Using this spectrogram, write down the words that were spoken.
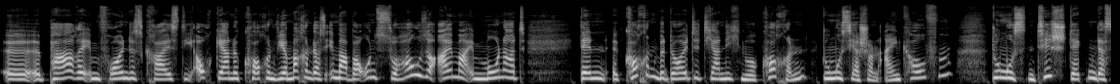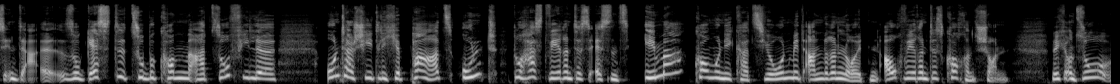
äh, Paare im Freundeskreis, die auch gerne kochen. Wir machen das immer bei uns zu Hause einmal im Monat. Denn äh, Kochen bedeutet ja nicht nur Kochen. Du musst ja schon einkaufen. Du musst einen Tisch decken. Das sind, äh, so Gäste zu bekommen hat so viele unterschiedliche Parts und du hast während des Essens immer Kommunikation mit anderen Leuten, auch während des Kochens schon. Und so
